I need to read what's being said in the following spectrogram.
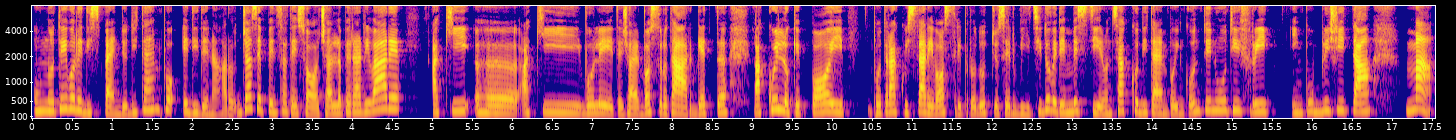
un notevole dispendio di tempo e di denaro. Già se pensate ai social, per arrivare a chi, uh, a chi volete, cioè il vostro target, a quello che poi potrà acquistare i vostri prodotti o servizi, dovete investire un sacco di tempo in contenuti free, in pubblicità, ma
